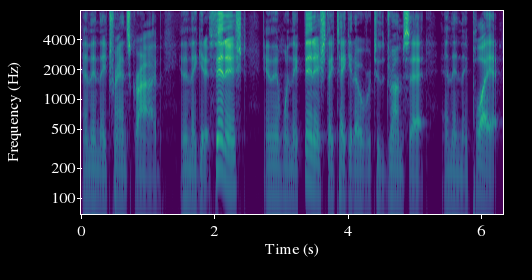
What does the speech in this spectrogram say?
and then they transcribe and then they get it finished. And then when they finish, they take it over to the drum set and then they play it.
